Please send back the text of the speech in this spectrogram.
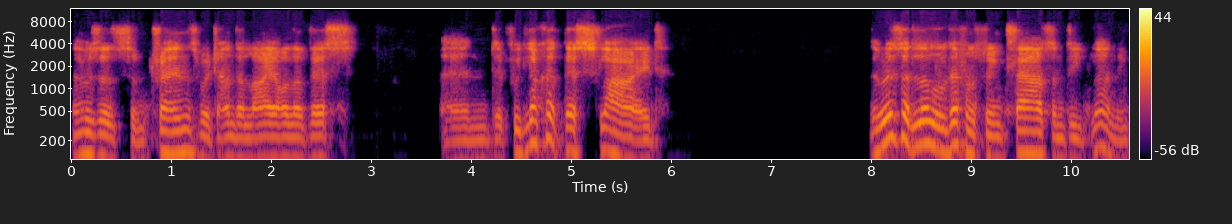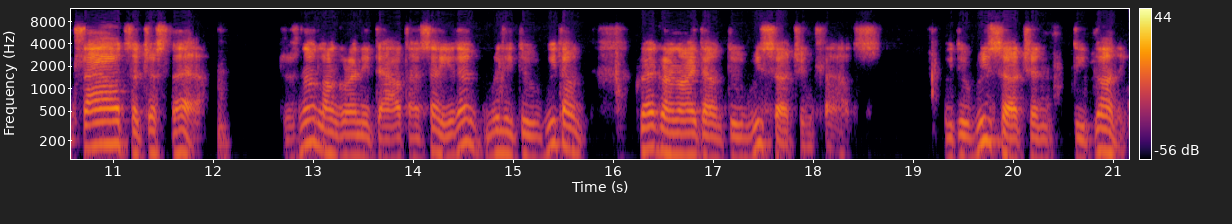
those are some trends which underlie all of this. And if we look at this slide, there is a little difference between clouds and deep learning. Clouds are just there. There's no longer any doubt. I say you don't really do, we don't, Gregor and I don't do research in clouds. We do research in deep learning,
